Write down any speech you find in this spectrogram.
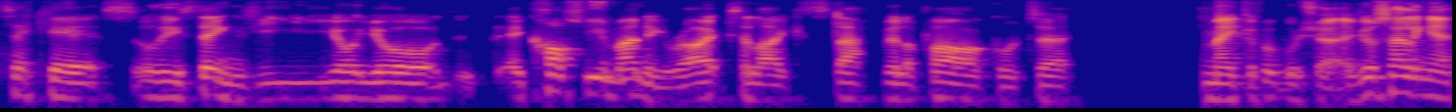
tickets, all these things, you, you're you're it costs you money, right, to like staff Villa Park or to make a football shirt. If you're selling a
